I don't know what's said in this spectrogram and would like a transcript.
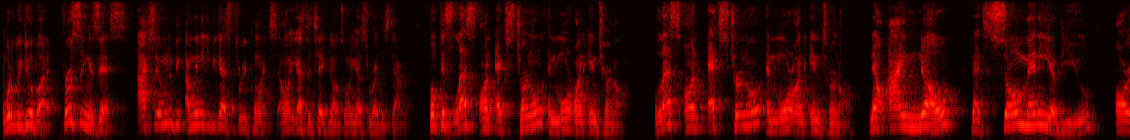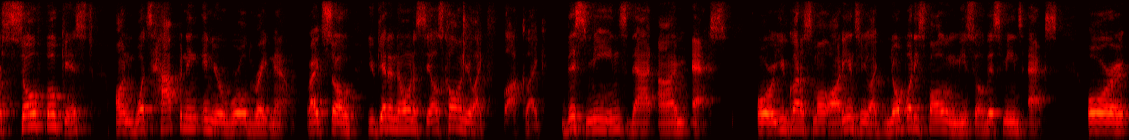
What do we do about it? First thing is this. Actually, I'm to be I'm to give you guys 3 points. I want you guys to take notes. I want you guys to write this down. Focus less on external and more on internal. Less on external and more on internal. Now, I know that so many of you are so focused on what's happening in your world right now, right? So you get a no on a sales call and you're like, fuck, like this means that I'm X. Or you've got a small audience and you're like, nobody's following me. So this means X. Or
